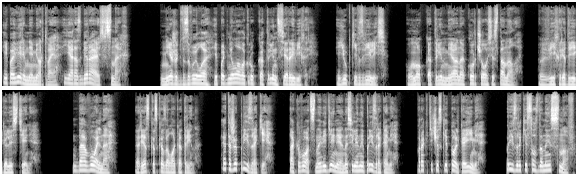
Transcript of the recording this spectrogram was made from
И поверь мне, мертвая, я разбираюсь в снах. Нежить взвыла и подняла вокруг Катрин серый вихрь. Юбки взвелись. У ног Катрин Миана корчилась и стонала. В вихре двигались тени. «Довольно», — резко сказала Катрин. «Это же призраки. Так вот, сновидения населены призраками. Практически только ими. Призраки созданы из снов.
